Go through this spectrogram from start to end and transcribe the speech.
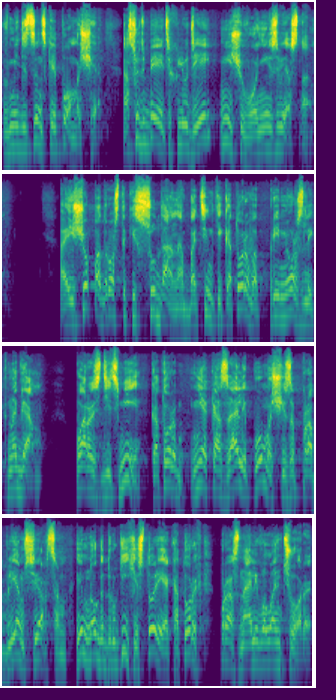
в медицинской помощи. О судьбе этих людей ничего не известно. А еще подросток из Судана, ботинки которого примерзли к ногам. Пара с детьми, которым не оказали помощь из-за проблем с сердцем и много других историй, о которых прознали волонтеры.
